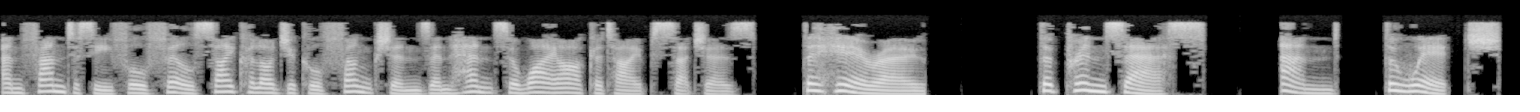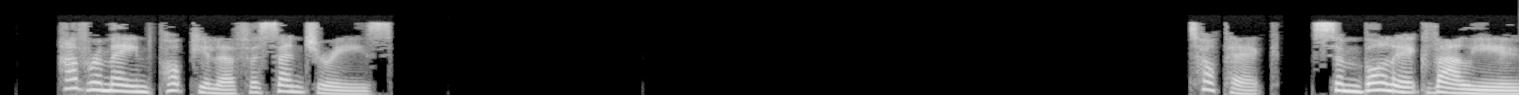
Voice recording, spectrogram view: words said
and fantasy fulfill psychological functions and hence are why archetypes such as the hero, the princess, and the witch have remained popular for centuries. Topic: Symbolic value.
